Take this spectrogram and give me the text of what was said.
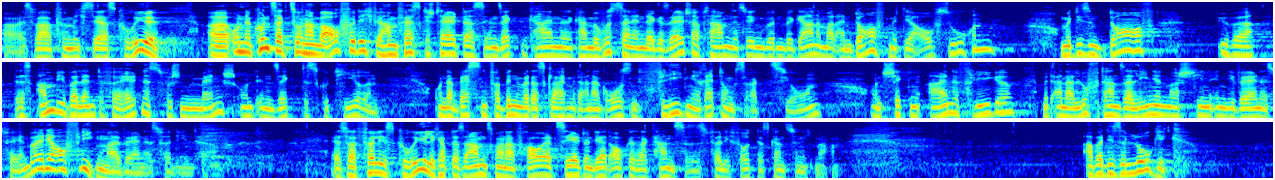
Äh, es war für mich sehr skurril. Äh, und eine Kunstaktion haben wir auch für dich. Wir haben festgestellt, dass Insekten keine, kein Bewusstsein in der Gesellschaft haben. Deswegen würden wir gerne mal ein Dorf mit dir aufsuchen und mit diesem Dorf über das ambivalente Verhältnis zwischen Mensch und Insekt diskutieren. Und am besten verbinden wir das gleich mit einer großen Fliegenrettungsaktion und schicken eine Fliege mit einer Lufthansa-Linienmaschine in die Wellnessferien, weil die auch Fliegen mal Wellness verdient haben. Es war völlig skurril. Ich habe das abends meiner Frau erzählt und die hat auch gesagt, Hans, das ist völlig verrückt, das kannst du nicht machen. Aber diese Logik,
